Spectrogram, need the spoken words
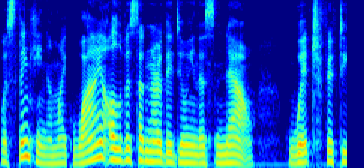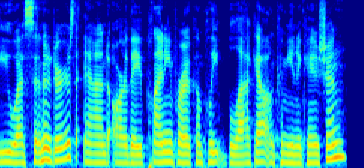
was thinking, I'm like, why all of a sudden are they doing this now? Which 50 US senators, and are they planning for a complete blackout in communication?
